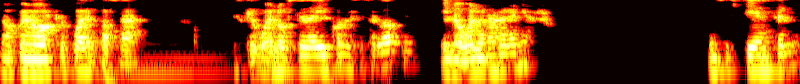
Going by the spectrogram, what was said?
Lo peor que puede pasar es que vuelva usted a ir con el sacerdote y lo vuelvan a regañar. Entonces piénselo.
